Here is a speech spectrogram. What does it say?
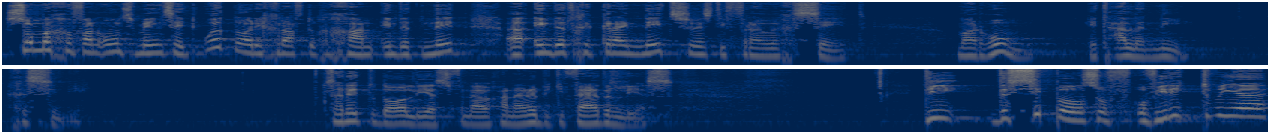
Sommige van ons mense het ook na die graf toe gegaan en dit net uh, en dit gekry net soos die vroue gesê het. Maar hom het hulle nie gesien nie. Ek sal net tot daar lees vir nou, gaan nou 'n bietjie verder lees. Die disippels of of hierdie twee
